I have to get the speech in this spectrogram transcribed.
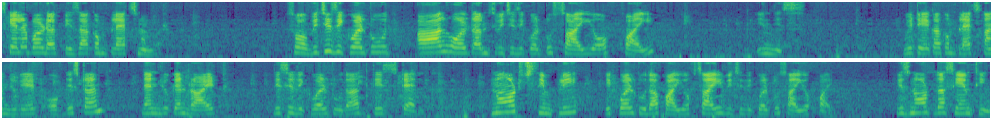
scalar product is a complex number. So which is equal to all whole terms which is equal to psi of phi in this. We take a complex conjugate of this term. Then you can write this is equal to the this steric not simply equal to the phi of psi which is equal to psi of phi is not the same thing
